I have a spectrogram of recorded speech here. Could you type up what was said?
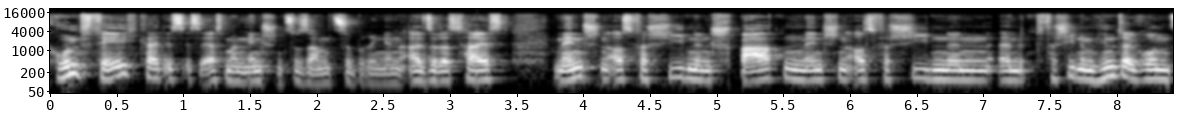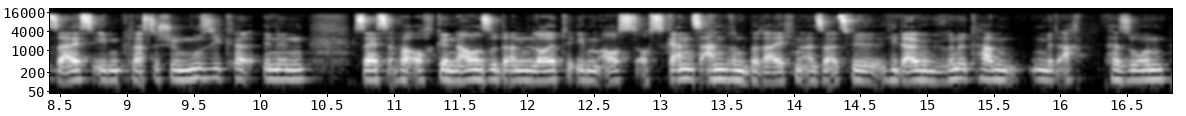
Grundfähigkeit ist, ist erstmal Menschen zusammenzubringen. Also das heißt, Menschen aus verschiedenen Sparten, Menschen aus verschiedenen, äh, mit verschiedenem Hintergrund, sei es eben klassische MusikerInnen, sei es aber auch genauso dann Leute eben aus, aus ganz anderen Bereichen. Also als wir Hidalgo gegründet haben mit acht Personen,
